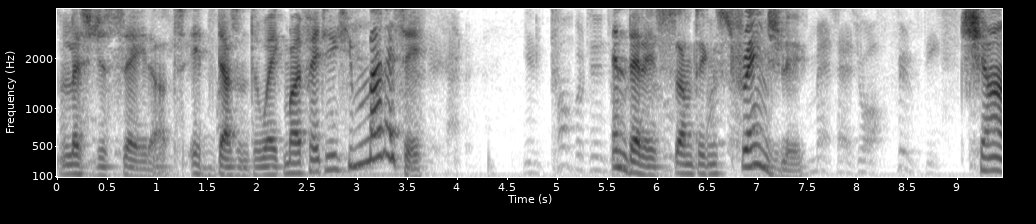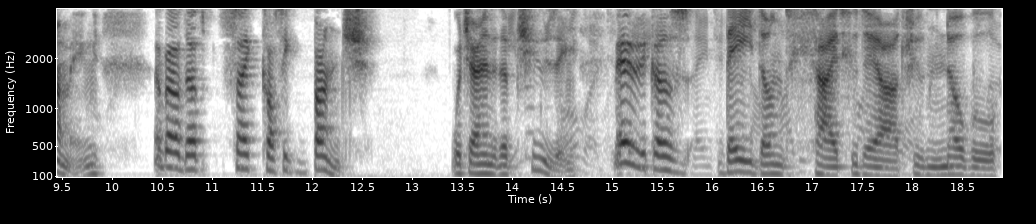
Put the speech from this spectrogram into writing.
Let's just say that it doesn't awake my faith in humanity. And there is something strangely charming about that psychotic bunch, which I ended up choosing. Maybe because they don't hide who they are through noble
